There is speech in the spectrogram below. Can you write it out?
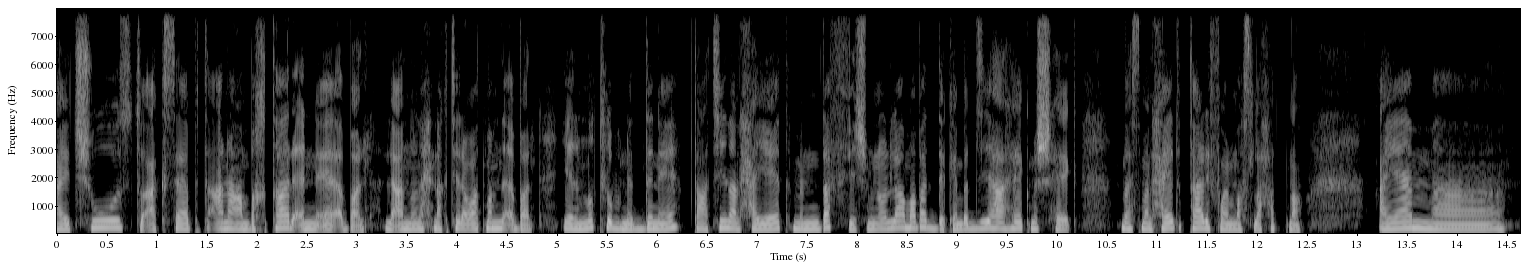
I choose to accept. أنا عم بختار إني أقبل لأنه نحن كتير أوقات ما بنقبل. يعني بنطلب من الدنيا بتعطينا الحياة بندفش بنقول لا ما بدك يعني بدي إياها هيك مش هيك بس ما الحياة بتعرف وين مصلحتنا. I am uh,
